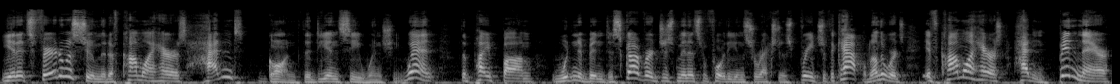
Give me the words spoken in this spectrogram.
Yet it's fair to assume that if Kamala Harris hadn't gone to the DNC when she went, the pipe bomb wouldn't have been discovered just minutes before the insurrectionist breach of the Capitol. In other words, if Kamala Harris hadn't been there,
